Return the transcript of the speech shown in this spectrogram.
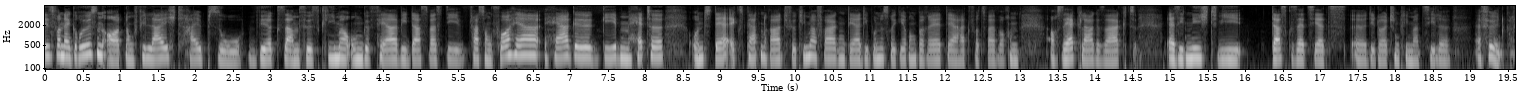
ist von der Größenordnung vielleicht halb so wirksam fürs Klima ungefähr wie das, was die Fassung vorher hergegeben hätte. Und der Expertenrat für Klimafragen, der die Bundesregierung berät, der hat vor zwei Wochen auch sehr klar gesagt, er sieht nicht, wie das Gesetz jetzt äh, die deutschen Klimaziele erfüllen kann.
